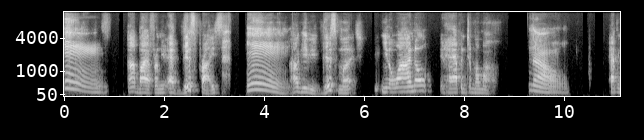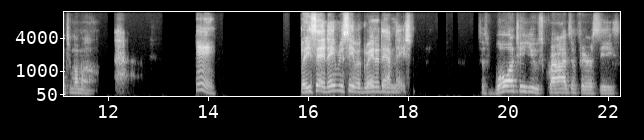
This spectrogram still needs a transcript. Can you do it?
mm, I'll buy it from you at this price. Mm. I'll give you this much. You know why I know? It happened to my mom. No. Happened to my mom. Mm. But he said they receive a greater damnation. It says, Woe unto you, scribes and Pharisees,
